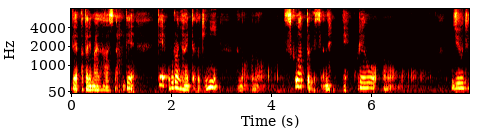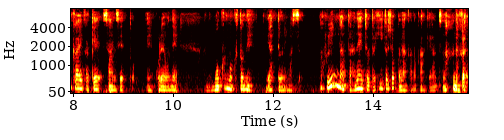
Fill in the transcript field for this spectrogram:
で当たり前の話なんで、で、お風呂に入った時に、あの、この、スクワットですよね。え、これを、12回かけ3セット。え、これをね、あの黙々とね、やっております。冬になったらね、ちょっとヒートショックなんかの関係が、その、だから、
